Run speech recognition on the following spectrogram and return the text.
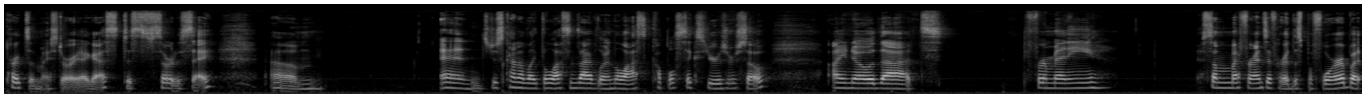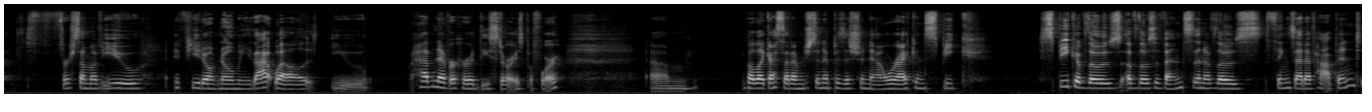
parts of my story, I guess, to sort of say. Um, and just kind of like the lessons I've learned the last couple six years or so. I know that for many, some of my friends have heard this before, but for some of you, if you don't know me that well, you have never heard these stories before. Um, but like I said, I'm just in a position now where I can speak speak of those of those events and of those things that have happened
